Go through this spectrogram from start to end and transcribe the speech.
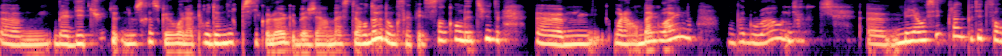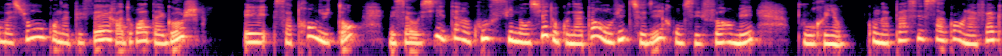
bah, d'études, ne serait-ce que voilà, pour devenir psychologue, bah, j'ai un master 2, donc ça fait 5 ans d'études voilà, en background. En background. Euh, mais il y a aussi plein de petites formations qu'on a pu faire à droite, à gauche. Et ça prend du temps, mais ça a aussi été un coût financier, donc on n'a pas envie de se dire qu'on s'est formé pour rien, qu'on a passé 5 ans à la fac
